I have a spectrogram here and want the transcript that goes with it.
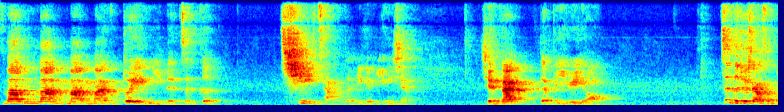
慢慢慢慢对你的这个气场的一个影响。简单的比喻哦，这个就像什么？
